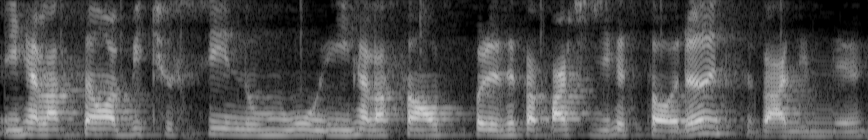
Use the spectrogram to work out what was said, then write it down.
em relação a B2C, no, em relação, ao, por exemplo, a parte de restaurantes, Wagner,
